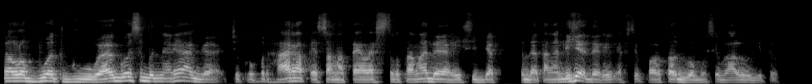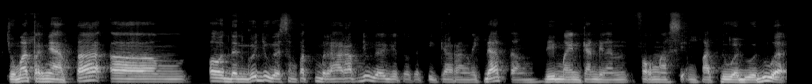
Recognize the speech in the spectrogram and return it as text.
Kalau buat gue, gue sebenarnya agak cukup berharap ya sama Teles terutama dari sejak kedatangan dia dari FC Porto dua musim lalu gitu. Cuma ternyata um, Oh, dan gue juga sempat berharap juga gitu ketika Rangnick datang dimainkan dengan formasi 4-2-2-2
